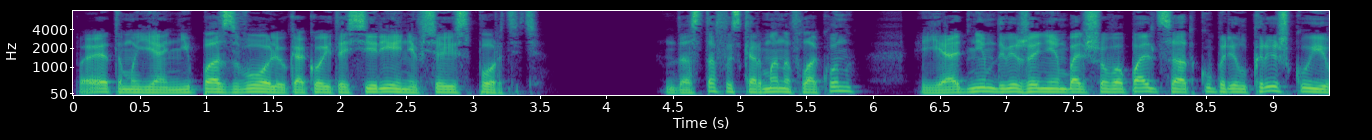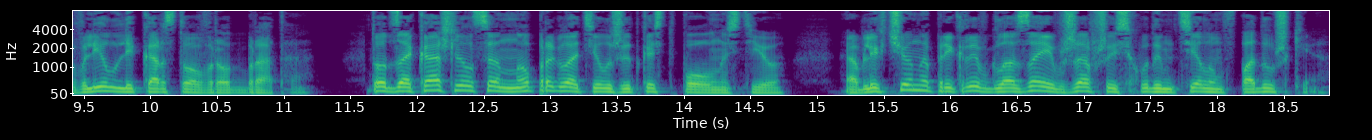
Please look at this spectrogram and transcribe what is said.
Поэтому я не позволю какой-то сирене все испортить. Достав из кармана флакон, я одним движением большого пальца откупорил крышку и влил лекарство в рот брата. Тот закашлялся, но проглотил жидкость полностью, облегченно прикрыв глаза и вжавшись худым телом в подушке.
